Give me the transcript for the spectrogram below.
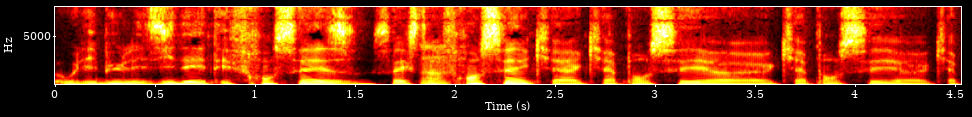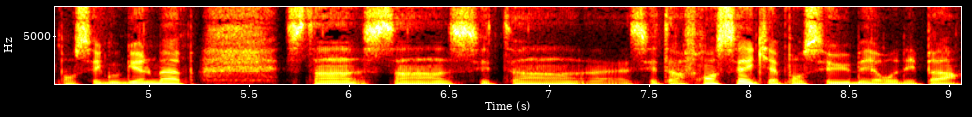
au début, les idées étaient françaises. C'est c'est un mm. Français qui a, qui a pensé, euh, qui a pensé, euh, qui a pensé Google Maps. C'est un, c'est un, un, un Français qui a pensé Uber au départ.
